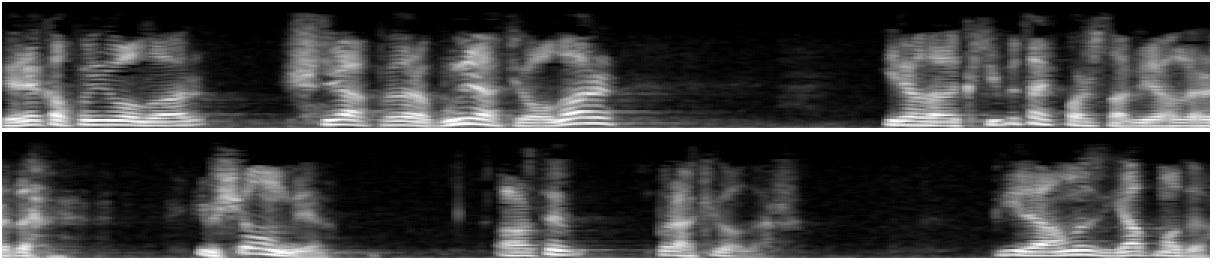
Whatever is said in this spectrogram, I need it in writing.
Yere kapınıyorlar. İşte yapıyorlar. Bunu yapıyorlar. İlahlar küçük bir taş parçası tabi ilahları da. bir şey olmuyor. Artık bırakıyorlar. Bir ilahımız yapmadı.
